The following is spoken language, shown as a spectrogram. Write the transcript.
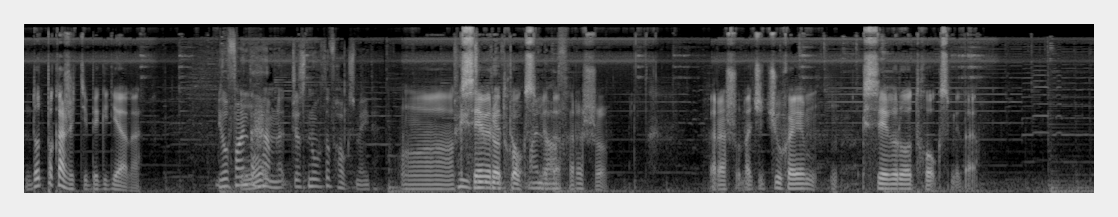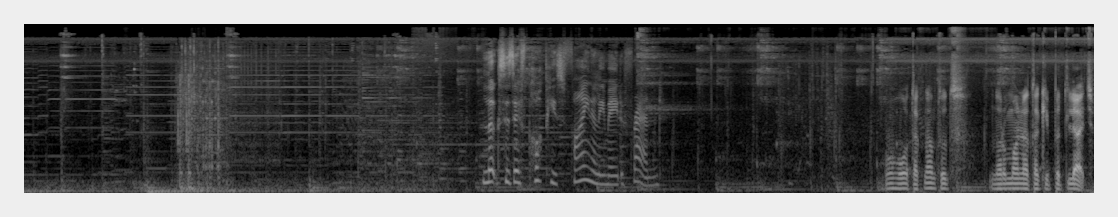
Дот покажет тебе, где она. You'll. Ну. К северу от Хоксмида, хорошо. Хорошо, значит, чухаем к северу от Хоксмида. Looks as if Poppy's finally made a friend. Ого, так нам тут нормально так і петлять.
